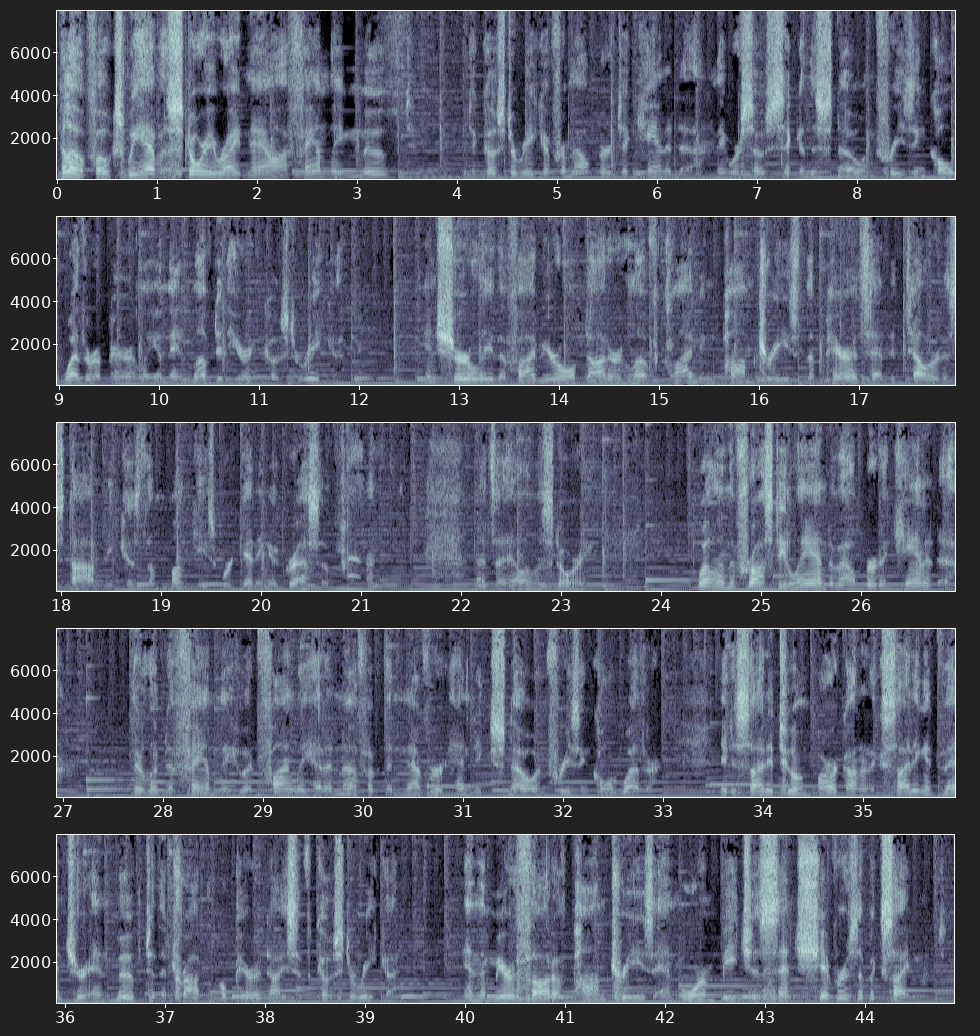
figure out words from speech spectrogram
Hello, folks. We have a story right now. A family moved to Costa Rica from Alberta, Canada. They were so sick of the snow and freezing cold weather, apparently, and they loved it here in Costa Rica. And Shirley, the five year old daughter, loved climbing palm trees. and The parents had to tell her to stop because the monkeys were getting aggressive. That's a hell of a story. Well, in the frosty land of Alberta, Canada, there lived a family who had finally had enough of the never ending snow and freezing cold weather. They decided to embark on an exciting adventure and move to the tropical paradise of Costa Rica. And the mere thought of palm trees and warm beaches sent shivers of excitement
